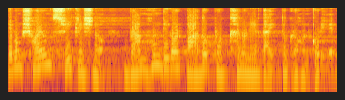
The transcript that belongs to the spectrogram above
এবং স্বয়ং শ্রীকৃষ্ণ ব্রাহ্মণদিগর পাদ প্রক্ষালনের দায়িত্ব গ্রহণ করিলেন।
